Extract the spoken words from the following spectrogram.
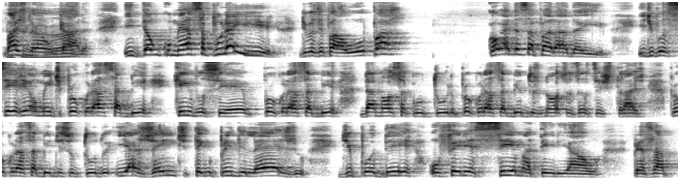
Mas não, cara. Então começa por aí, de você falar, opa, qual é dessa parada aí? E de você realmente procurar saber quem você é, procurar saber da nossa cultura, procurar saber dos nossos ancestrais, procurar saber disso tudo. E a gente tem o privilégio de poder oferecer material para essa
